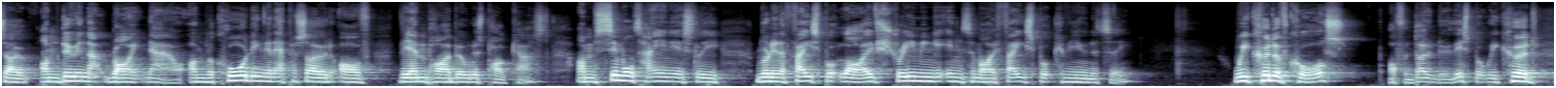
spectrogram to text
So I'm doing that right now. I'm recording an episode of the Empire Builders podcast. I'm simultaneously running a Facebook Live, streaming it into my Facebook community. We could, of course, often don't do this, but we could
